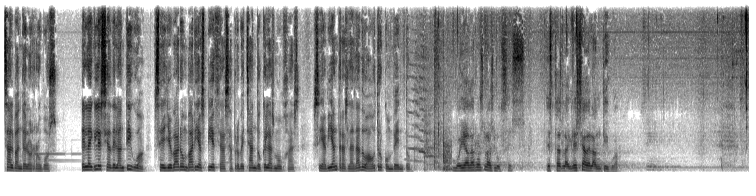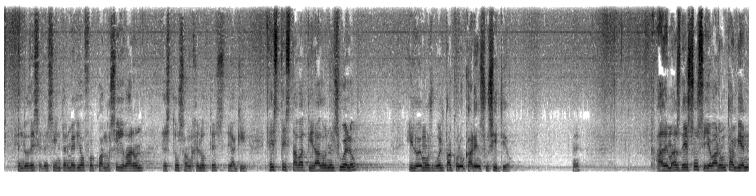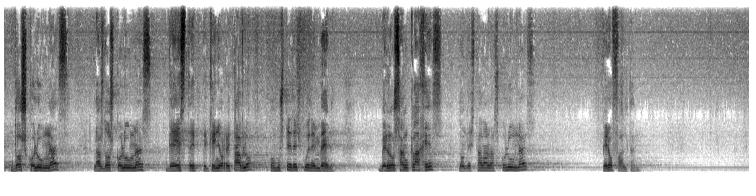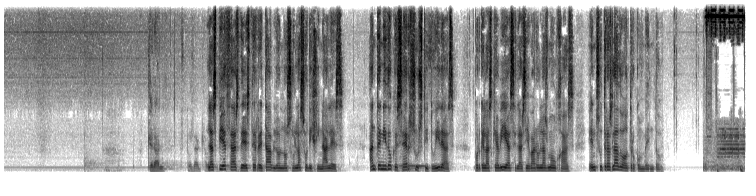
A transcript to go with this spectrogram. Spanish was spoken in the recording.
salvan de los robos. En la iglesia de la Antigua se llevaron varias piezas aprovechando que las monjas se habían trasladado a otro convento. Voy a daros las luces. Esta es la iglesia de la Antigua. Entonces, en ese intermedio fue cuando se llevaron estos angelotes de aquí. Este estaba tirado en el suelo y lo hemos vuelto a colocar en su sitio. ¿Eh? Además de eso, se llevaron también dos columnas, las dos columnas de este pequeño retablo, como ustedes pueden ver. Ven los anclajes donde estaban las columnas, pero faltan. Las piezas de este retablo no son las originales. Han tenido que ser sustituidas, porque las que había se las llevaron las monjas en su traslado a otro convento.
